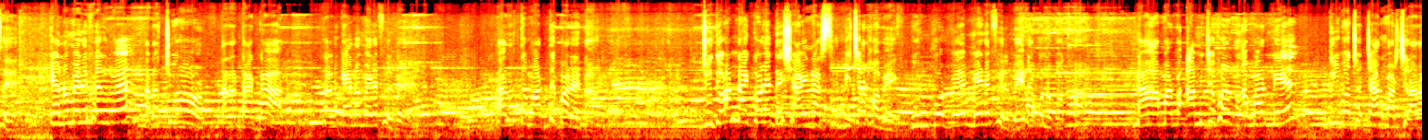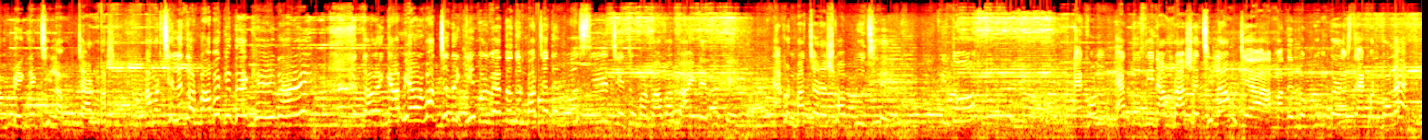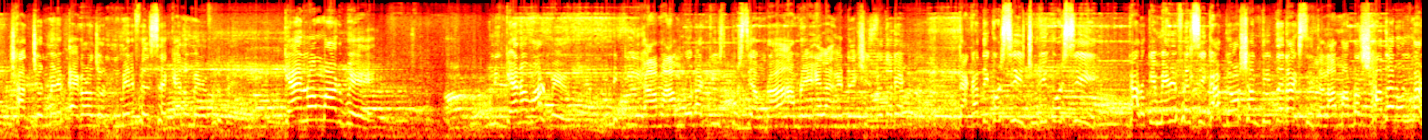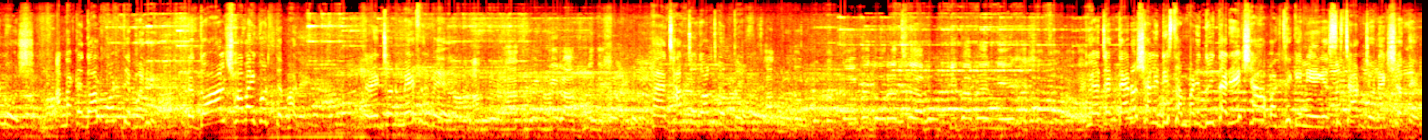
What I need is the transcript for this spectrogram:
আছে? কেন মেরে ফেলবে? তারা চোর, তারা টাকা তাহলে কেন মেরে ফেলবে? তারা তো মারতে পারে না। যদি অন্যায় করে দেশে আইন আসছে, বিচার হবে, গুম করবে, মেরে ফেলবে, এটা কোনো কথা। না, আমার, আমি যখন, আমার মেয়ে দুই বছর, চার মাস ছিল, আর আমি প্রেগনেন্ট ছিলাম চার মাস। আমার ছেলে তোর বাবাকে দেখেই নাই। তাহলে কি আমি আমার বাচ্চাদের কী বলব? এতদিন বাচ্চাদের বলছি যে তোমার বাবা বাইরে থাকে। এখন বাচ্চারা সব বুঝে। কিন্তু এখন এতদিন আমরা আশা ছিলাম যে আমাদের লোক মেরে ফেলছে, কেন মেরে ফেলবে? কেন মারবে? উনি কেন মারবে? উনি কি আম- আমরা কি করছি আমরা? আমরা এলাকায় দেশের ভেতরে ডাকাতি করছি, চুরি করছি, কারোকে মেরে ফেলছি, কাউকে অশান্তিতে রাখছি, তাহলে আম- আমরা সাধারণ মানুষ, আমরা একটা দল করতে পারি দল সবাই করতে পারে এর জন্য মেরে ফেলবে? দুই তারিখ শাহবাগ থেকে নিয়ে গেছে চারজন একসাথে।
